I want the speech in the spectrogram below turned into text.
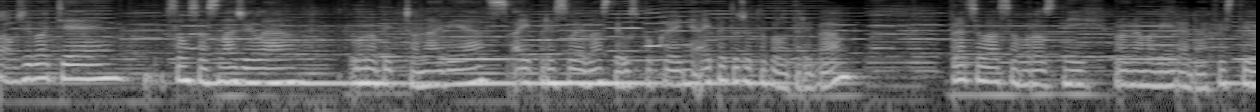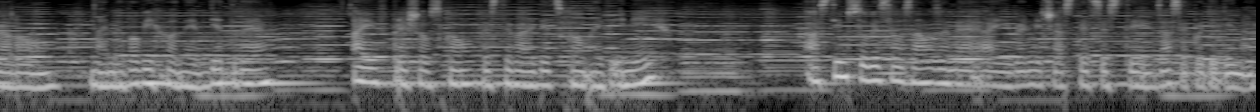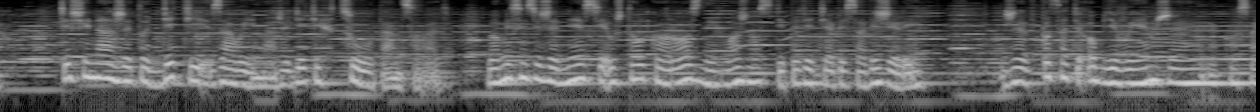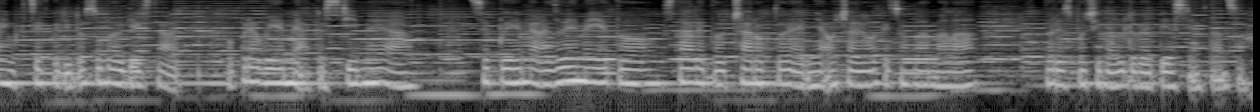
folklórnom živote som sa snažila urobiť čo najviac, aj pre svoje vlastné uspokojenie, aj preto, že to bolo treba. Pracoval som v rôznych programových radách festivalov, najmä vo Východnej, v Detve, aj v Prešovskom festivale detskom, aj v iných. A s tým súviselo samozrejme aj veľmi časté cesty zase po dedinách. Teší nás, že to deti zaujíma, že deti chcú tancovať Bo myslím si, že dnes je už toľko rôznych možností pre deti, aby sa vyžili, že v podstate obdivujem, že ako sa im chce chodiť do súboju, kde ich stále opravujeme a krstíme a cepujeme, ale zrejme je to stále to čaro, ktoré aj mňa očarilo, keď som bola malá, ktoré spočíva ľudové piesne v tancoch.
